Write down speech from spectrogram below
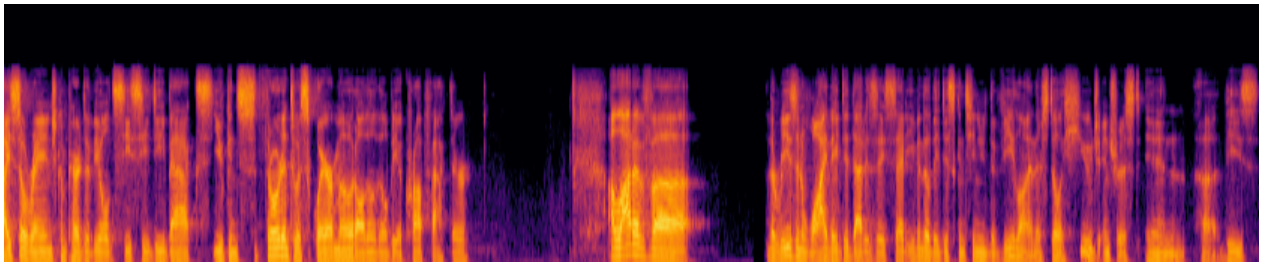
ISO range compared to the old CCD backs. You can throw it into a square mode, although there'll be a crop factor. A lot of uh, the reason why they did that is they said even though they discontinued the V line, there's still a huge interest in uh, these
